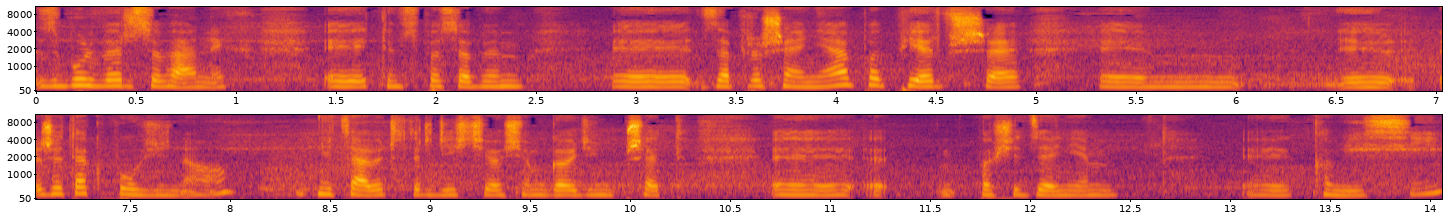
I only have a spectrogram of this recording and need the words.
zbulwersowanych e, tym sposobem e, zaproszenia. Po pierwsze, y, że tak późno, niecałe 48 godzin przed y, y, posiedzeniem y, komisji,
